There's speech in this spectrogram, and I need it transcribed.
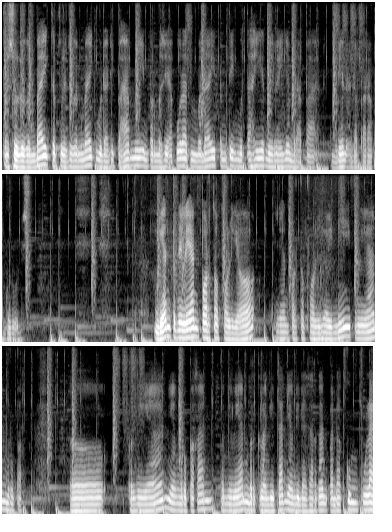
tersusun dengan baik, tertulis dengan baik, mudah dipahami, informasi akurat, memadai, penting, mutakhir, nilainya berapa. Kemudian ada para guru di sini. Kemudian penilaian portofolio penilaian portofolio ini penilaian merupakan eh, penilaian yang merupakan penilaian berkelanjutan yang didasarkan pada kumpulan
